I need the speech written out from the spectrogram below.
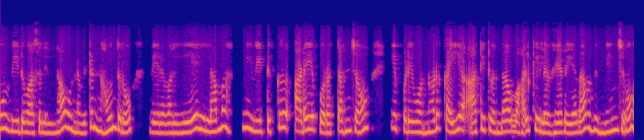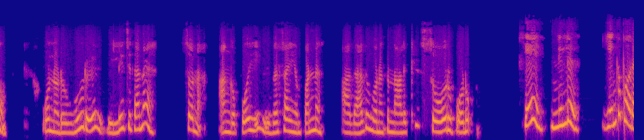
உன் வீடு வாசல் எல்லாம் உன்னை விட்டு நவுந்துரும். வேற வழியே இல்லாம நீ வீட்டுக்கு அடைய போற தஞ்சம். இப்படி உன்னோட கைய ஆட்டிட்டு வந்தா வாழ்க்கையில வேற ஏதாவது மிஞ்சும். உன்னோட ஊரு வில்லேஜ் தானே? சொன்ன அங்க போய் விவசாயம் பண்ணு. அதாவது உனக்கு நாளைக்கு சோறு போடும். ஏய் நில்லு. எங்க போற?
